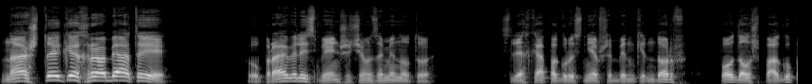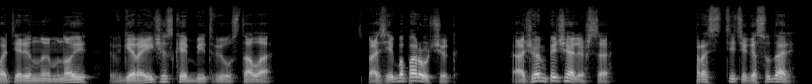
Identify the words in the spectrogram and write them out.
На штык их, ребята!» Управились меньше, чем за минуту. Слегка погрустневший Бенкендорф подал шпагу, потерянную мной в героической битве у стола. «Спасибо, поручик. О чем печалишься?» «Простите, государь,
